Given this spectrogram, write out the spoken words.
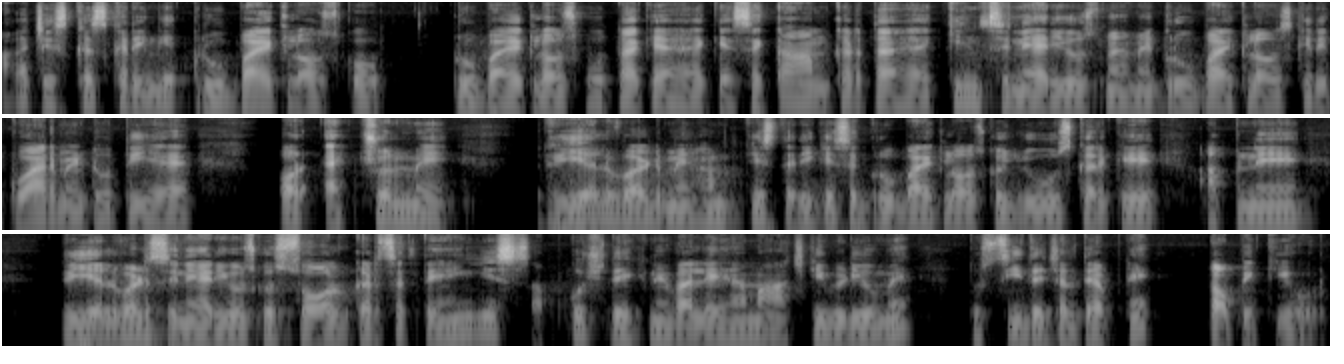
आज डिस्कस करेंगे ग्रुप बाय क्लॉज को। ग्रुप बाय क्लॉज होता क्या है? कैसे काम करता है? किन सिनेरियोज में हमें ग्रुप बाय क्लॉज की रिक्वायरमेंट होती है? और एक्चुअल में रियल वर्ल्ड में हम किस तरीके से ग्रुप बाय क्लॉज को यूज़ करके अपने रियल वर्ल्ड सिनेरियोज को सॉल्व कर सकते हैं? ये सब कुछ देखने वाले हैं हम आज की वीडियो में। तो सीधे चलते अपने टॉपिक की ओर।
